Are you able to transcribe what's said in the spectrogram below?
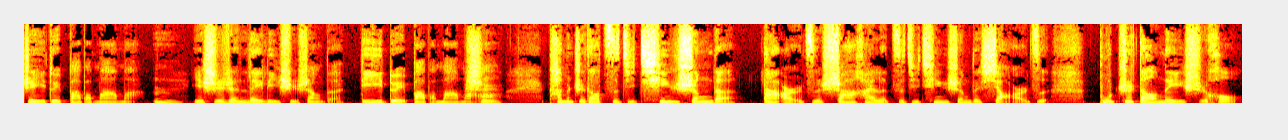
这一对爸爸妈妈，嗯，也是人类历史上的第一对爸爸妈妈、啊。是，他们知道自己亲生的大儿子杀害了自己亲生的小儿子，不知道那时候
